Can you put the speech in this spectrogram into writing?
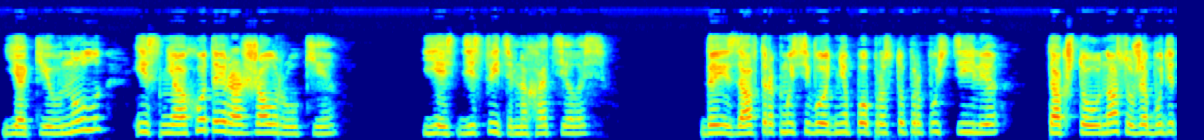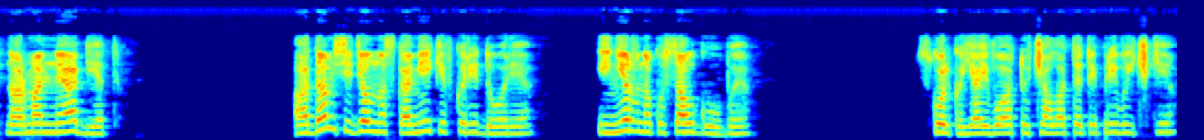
Я кивнул и с неохотой разжал руки. Есть действительно хотелось. Да и завтрак мы сегодня попросту пропустили, так что у нас уже будет нормальный обед. Адам сидел на скамейке в коридоре и нервно кусал губы. Сколько я его отучал от этой привычки.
